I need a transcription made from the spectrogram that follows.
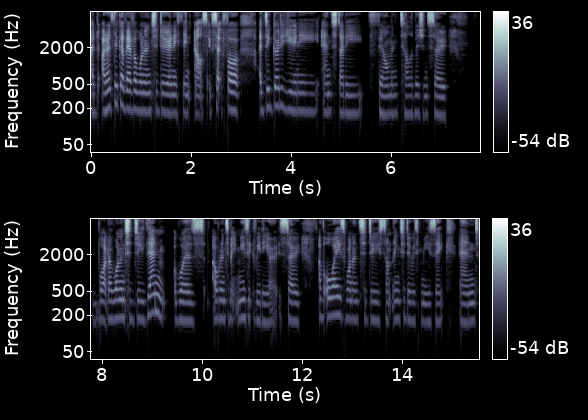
I, I don't think I've ever wanted to do anything else except for I did go to uni and study film and television. So, what I wanted to do then was I wanted to make music videos. So, I've always wanted to do something to do with music. And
